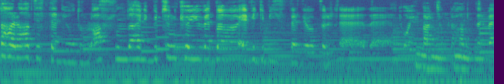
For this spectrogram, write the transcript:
daha rahat hissediyordur. Aslında hani bütün köyü ve dağı evi gibi hissediyordur. Ee, hani o yüzden hı, çok rahattır ve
